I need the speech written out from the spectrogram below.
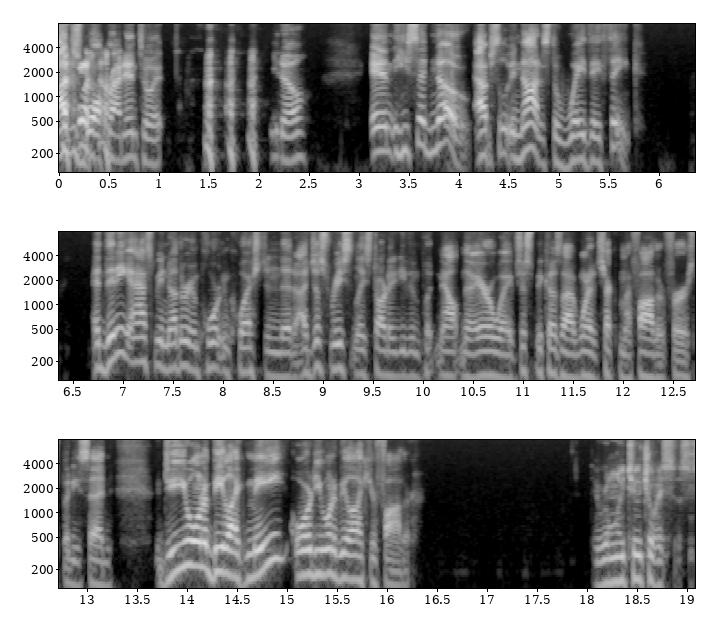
I just walk right into it, you know, and he said, No, absolutely not. It's the way they think. And then he asked me another important question that I just recently started even putting out in the airwaves just because I wanted to check with my father first. But he said, Do you want to be like me or do you want to be like your father? There were only two choices.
